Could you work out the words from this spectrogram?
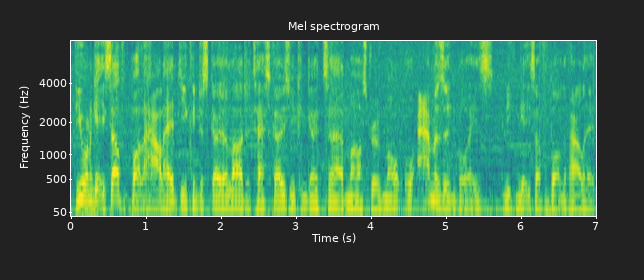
if you want to get yourself a bottle of Howlhead, you can just go to larger Tesco's, you can go to Master of Malt or Amazon, boys, and you can get yourself a bottle of Howlhead.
